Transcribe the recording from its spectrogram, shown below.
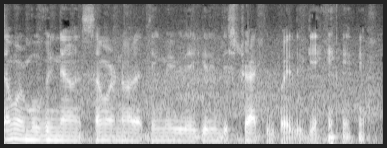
Some are moving now and some are not. I think maybe they're getting distracted by the game.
